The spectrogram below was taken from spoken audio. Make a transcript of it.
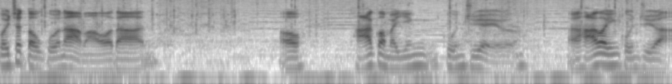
佢出道館啦，係嘛？我覺得。好，下一個咪已經管主嚟咯。下一個已經管主啦。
